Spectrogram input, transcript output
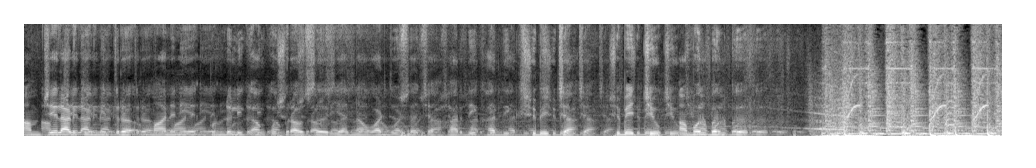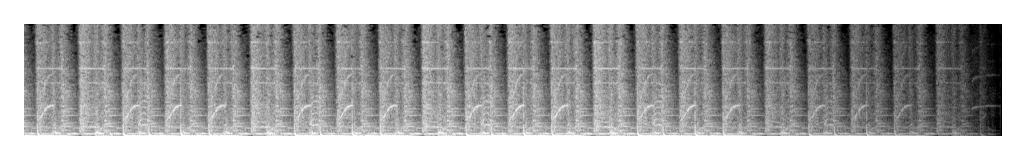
आमचे लाडके मित्र माननीय पुंडलिक अंकुशराव सर यांना वाढदिवसाच्या हार्दिक हार्दिक शुभेच्छा शुभेच्छुक अमोल बनकर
